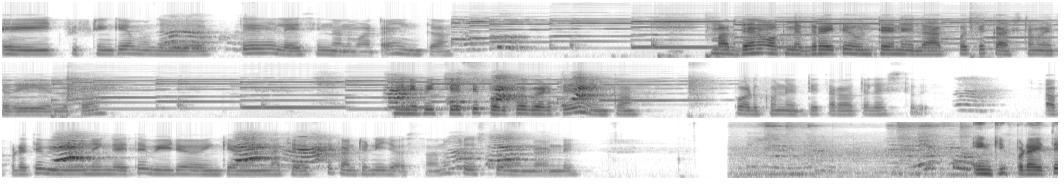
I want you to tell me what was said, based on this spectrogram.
ఎయిట్ ఫిఫ్టీన్కి ఏమో లేకపోతే లేచిందనమాట ఇంకా. మధ్యాహ్నం ఒక నిద్ర అయితే ఉంటేనే లేకపోతే కష్టం అవుతుంది వీళ్ళతో తినిపించేసి పడుకోబెడితే ఇంకా. పడుకునేది తర్వాత లేస్తుంది. అప్పుడైతే ఈవినింగ్ అయితే వీడియో ఇంకేమన్నా చేస్తే కంటిన్యూ చేస్తాను. చూస్తూ ఉండండి. ఇంక ఇప్పుడైతే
